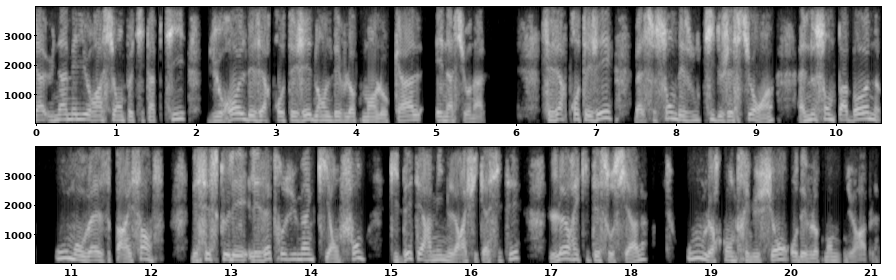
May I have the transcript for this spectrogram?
qu'il y a une amélioration petit à petit du rôle des aires protégées dans le développement local et national. Ces aires protégées, ben, ce sont des outils de gestion. Hein. Elles ne sont pas bonnes ou mauvaises par essence, mais c'est ce que les, les êtres humains qui en font qui déterminent leur efficacité, leur équité sociale ou leur contribution au développement durable.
